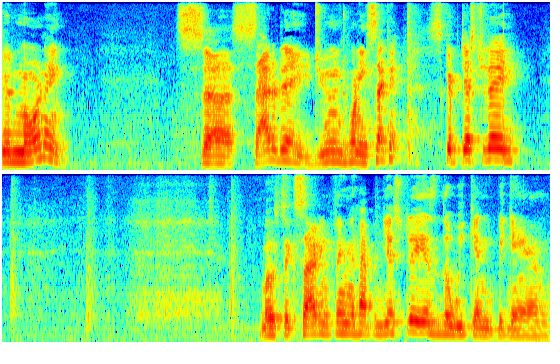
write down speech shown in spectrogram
Good morning. It's uh, Saturday, June 22nd. Skipped yesterday. Most exciting thing that happened yesterday is the weekend began.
